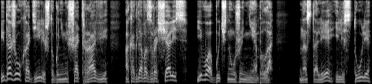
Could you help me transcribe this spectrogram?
и даже уходили, чтобы не мешать Равви, а когда возвращались, его обычно уже не было. На столе или стуле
